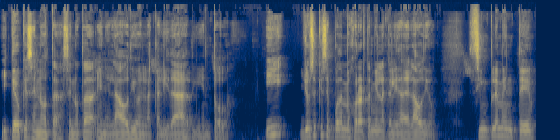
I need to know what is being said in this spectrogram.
y creo que se nota, se nota en el audio, en la calidad y en todo. Y yo sé que se puede mejorar también la calidad del audio, simplemente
